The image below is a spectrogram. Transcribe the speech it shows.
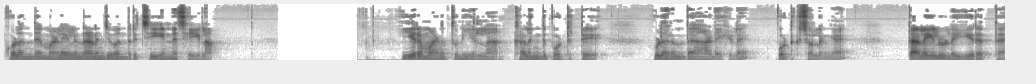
குழந்தை மழையில் நனைஞ்சு வந்துருச்சு என்ன செய்யலாம்? ஈரமான துணியெல்லாம் கலந்து போட்டுட்டு உலர்ந்த ஆடைகளை போட்டுக்க சொல்லுங்கள் தலையில் உள்ள ஈரத்தை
